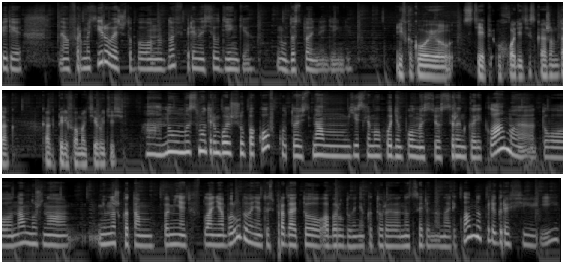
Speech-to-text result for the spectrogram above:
переформатировать, чтобы он вновь переносил деньги, ну, достойные деньги. И в какую степь уходите, скажем так? Как переформатируетесь? А, ну, мы смотрим больше упаковку, то есть нам, если мы уходим полностью с рынка рекламы, то нам нужно немножко там поменять в плане оборудования, то есть продать то оборудование, которое нацелено на рекламную полиграфию, и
